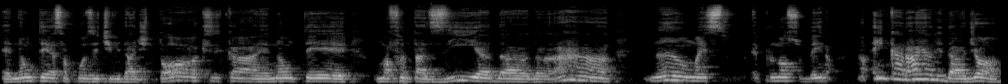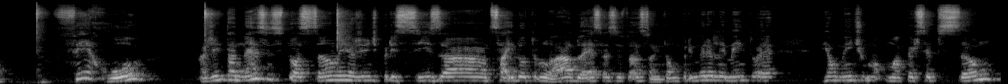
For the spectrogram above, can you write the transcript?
é não ter essa positividade tóxica, é não ter uma fantasia da, da ah, não, mas é para o nosso bem. Não. não. É encarar a realidade, ó. Ferrou, a gente está nessa situação e a gente precisa sair do outro lado, essa é a situação. Então, o primeiro elemento é realmente uma, uma percepção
